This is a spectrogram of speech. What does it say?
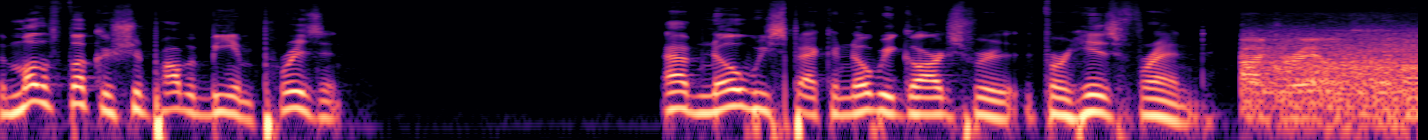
The motherfucker should probably be in prison. I have no respect and no regards for, for his friend. Roger Ailes.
